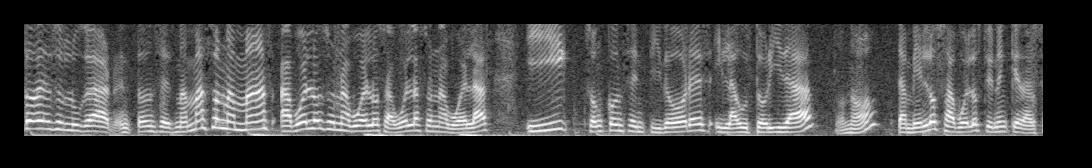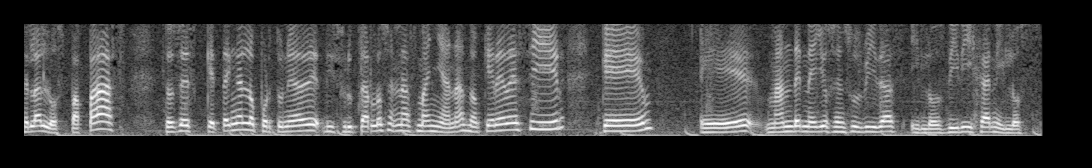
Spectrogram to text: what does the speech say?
Todo en su lugar. Entonces, mamás son mamás, abuelos son abuelos, abuelas son abuelas y son consentidores y la autoridad, ¿no? También los abuelos tienen que dársela a los papás. Entonces, que tengan la oportunidad de disfrutarlos en las mañanas no quiere decir que eh, manden ellos en sus vidas y los dirijan y los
